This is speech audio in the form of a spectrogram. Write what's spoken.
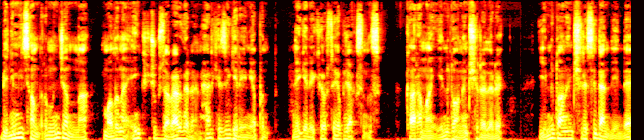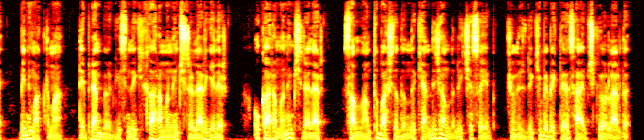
Benim insanlarımın canına, malına en küçük zarar veren herkese gereğini yapın. Ne gerekiyorsa yapacaksınız. Kahraman yeni doğan hemşireleri. Yeni doğan hemşiresi dendiğinde benim aklıma deprem bölgesindeki kahraman hemşireler gelir. O kahraman hemşireler sallantı başladığında kendi canlarını içe sayıp küvüzdeki bebeklere sahip çıkıyorlardı.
